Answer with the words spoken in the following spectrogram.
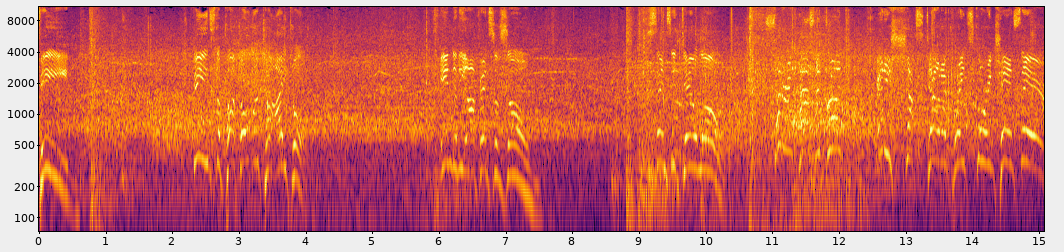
feed. Feeds the puck over to Eichel. Into the offensive zone. Sends it down low. Centering pass in front. And he shuts down a great scoring chance there.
